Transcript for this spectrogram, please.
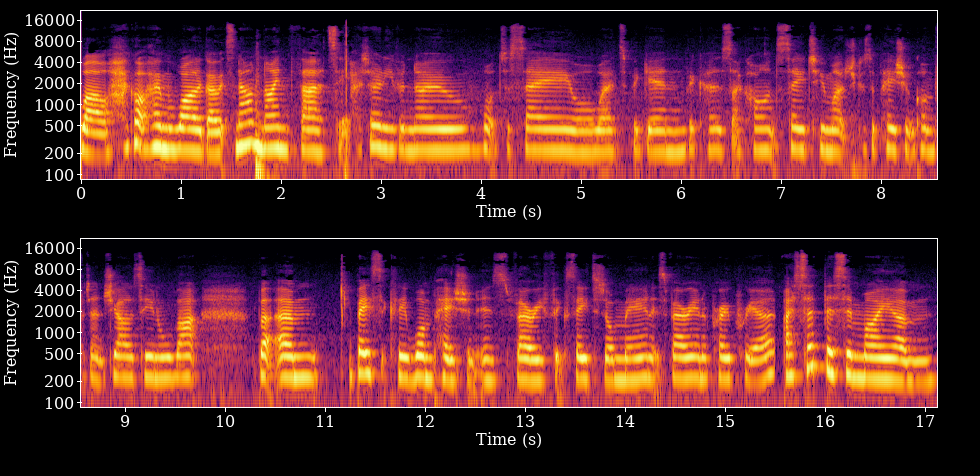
well i got home a while ago. It's now 9:30. i don't even know what to say or where to begin because i can't say too much because of patient confidentiality and all that. But um basically one patient is very fixated on me and it's very inappropriate. I said this in my um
